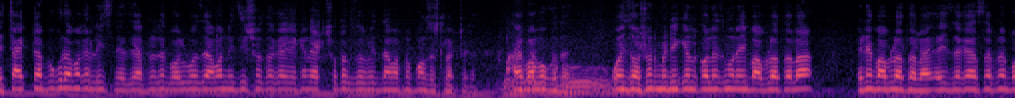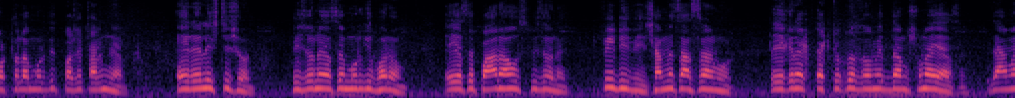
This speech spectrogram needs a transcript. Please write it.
এই চারটা পুকুর আমাকে লিস্ট নেই যে আপনারা বলব যে আমার নিজস্ব জায়গায় এখানে এক শতক জমির দাম আপনার পঞ্চাশ লাখ টাকা। আমি পাবো কোথায়? ওই যশোর মেডিকেল কলেজ মোড় এই বাবলাতলা এটা বাবলাতলা। এই জায়গায় আছে আপনার বটতলা মসজিদ পাশে টার্মিনাল। এই রেল স্টেশন পিছনে আছে মুরগি ফার্ম এই আছে পার হাউস পিছনে পিডিভি সামনে চাষরার মোড়। তো এখানে এক টুকরো জমির দাম শোনাই আছে যে আমি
